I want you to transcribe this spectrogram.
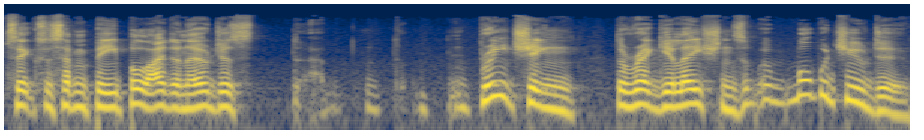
six or seven people, I don't know, just breaching the regulations, what would you do?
